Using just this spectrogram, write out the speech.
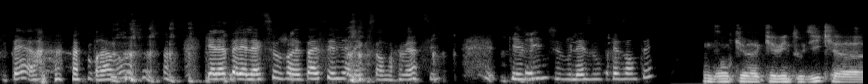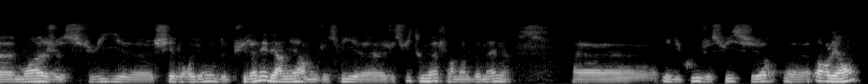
Super, bravo. Quel appel à l'action, j'aurais pas assez vu Alexandre, merci. Kevin, je vous laisse vous présenter. Donc euh, Kevin Toudic, euh, moi je suis euh, chez Lorion depuis l'année dernière, donc je suis je suis tout neuf hein, dans le domaine et du coup je suis sur Orléans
